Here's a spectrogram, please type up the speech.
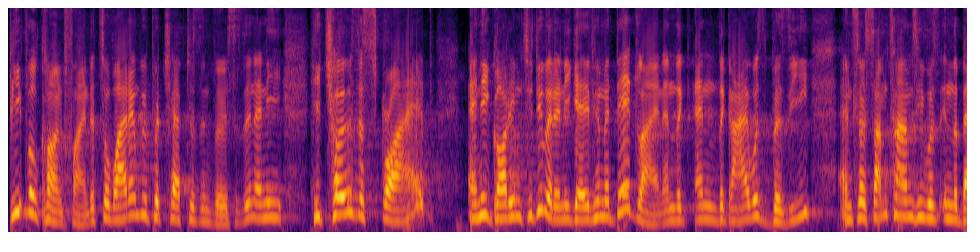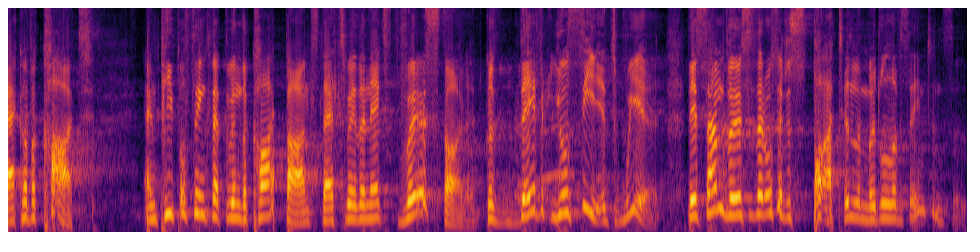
People can't find it, so why don't we put chapters and verses in? And he, he chose a scribe and he got him to do it and he gave him a deadline. And the, and the guy was busy, and so sometimes he was in the back of a cart. And people think that when the cart bounced, that's where the next verse started. Because you'll see, it's weird. There's some verses that also just start in the middle of sentences.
